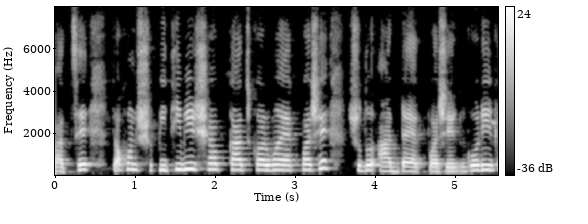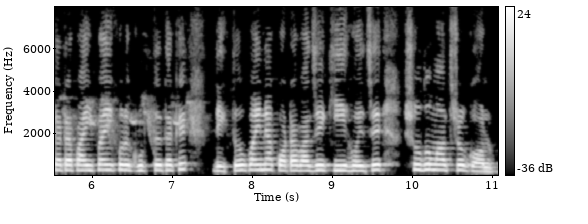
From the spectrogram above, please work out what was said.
পাচ্ছে। তখন পৃথিবীর সব কাজকর্ম এক পাশে, শুধু আড্ডা এক পাশে। ঘড়ির কাটা পাই পাই করে ঘুরতে থাকে, দেখতেও পাই না কটা বাজে, কি হয়েছে। শুধুমাত্র গল্প।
